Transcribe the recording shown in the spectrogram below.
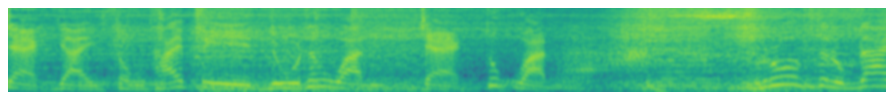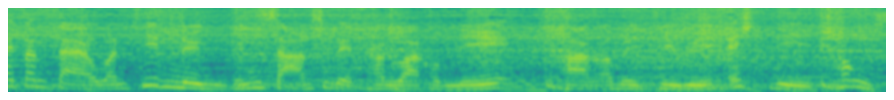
แจกใหญ่ส่งท้ายปีดูทั้งวัน แจกทุกวัน ร่วมสนุกได้ตั้งแต่วันที่ 1 ถึง 31 ธันวาคมนี้ ทางอมรินทีวี HD ช่อง 34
